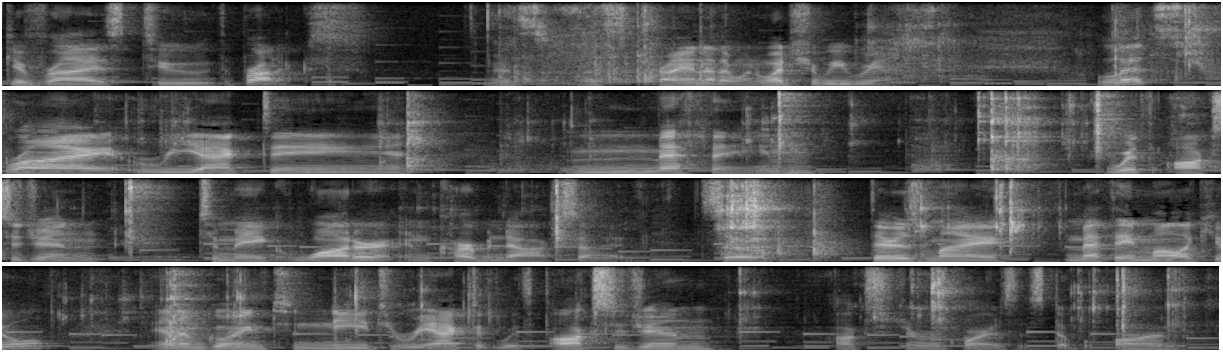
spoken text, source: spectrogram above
give rise to the products. Let's, let's try another one. What should we react? Let's try reacting methane with oxygen to make water and carbon dioxide. So there's my methane molecule, and I'm going to need to react it with oxygen. Oxygen requires this double bond.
